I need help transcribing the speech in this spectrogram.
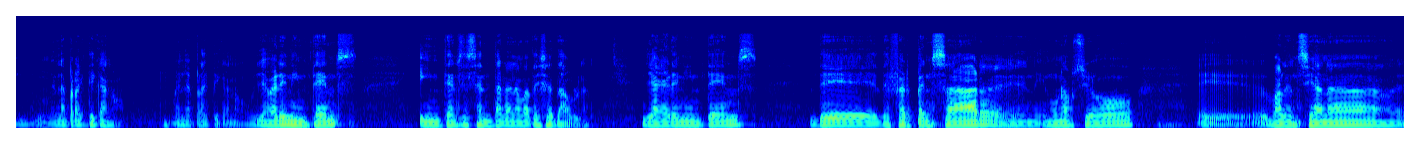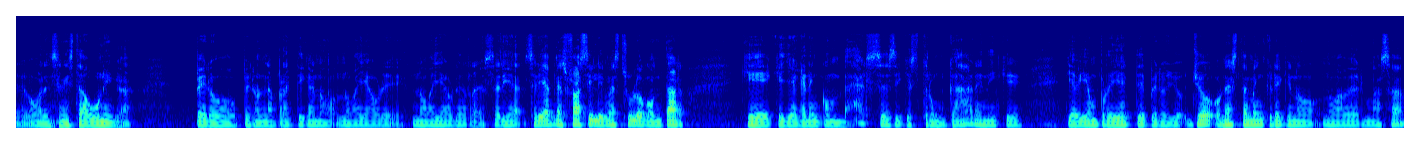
En la pràctica no. En la pràctica no. Hi hagueren intents, intents de sentar a la mateixa taula. Hi hagueren intents de, de fer pensar en, en una opció eh, valenciana eh, o valencianista única però, però en la pràctica no, no, va haure, no va haure res. Seria, seria més fàcil i més xulo contar que, que hi hagueren converses i que es troncaren i que hi havia un projecte, però jo, jo honestament crec que no, no va haver massa,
